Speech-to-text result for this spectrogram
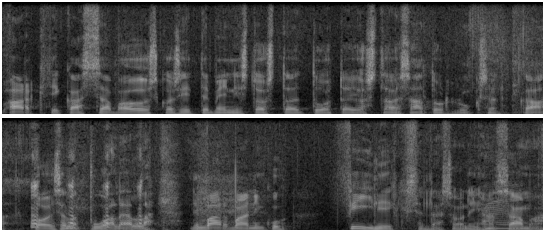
Arktikassa vai olisiko sitten menisi tuosta tuota jostain Saturnuksen toisella puolella, niin varmaan niin kuin fiiliksellä se on ihan sama.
